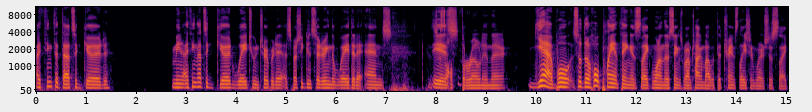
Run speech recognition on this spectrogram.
I think that that's a good. I mean, I think that's a good way to interpret it, especially considering the way that it ends. it's Is- just all thrown in there. Yeah, well, so the whole plant thing is like one of those things where I'm talking about with the translation, where it's just like,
